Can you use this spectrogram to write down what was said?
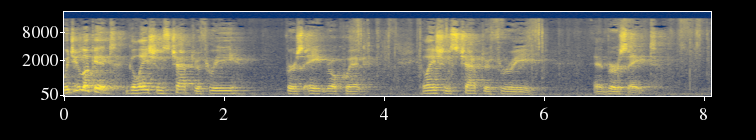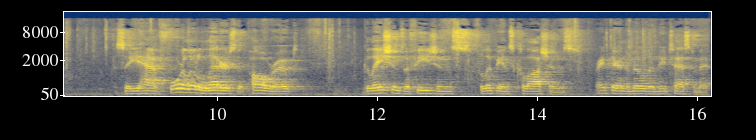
Would you look at Galatians chapter 3, verse 8, real quick? Galatians chapter 3 and verse 8. So you have four little letters that Paul wrote Galatians, Ephesians, Philippians, Colossians, right there in the middle of the New Testament.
